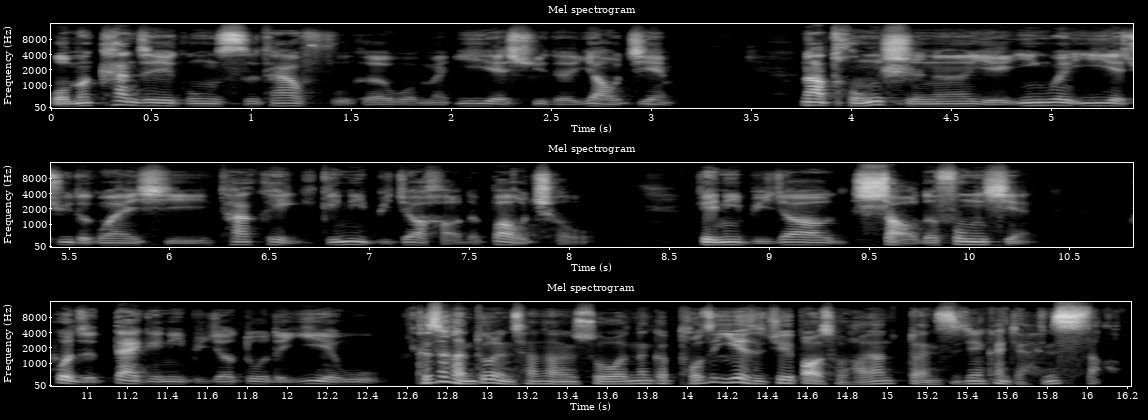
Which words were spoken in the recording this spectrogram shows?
我们看这些公司，它要符合我们 ESG 的要件。那同时呢，也因为 ESG 的关系，它可以给你比较好的报酬，给你比较少的风险，或者带给你比较多的业务。可是很多人常常说，那个投资 ESG 报酬好像短时间看起来很少。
